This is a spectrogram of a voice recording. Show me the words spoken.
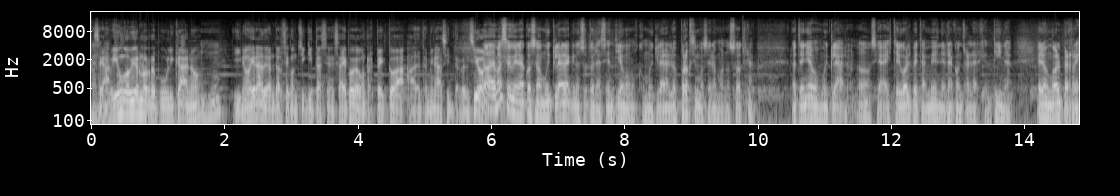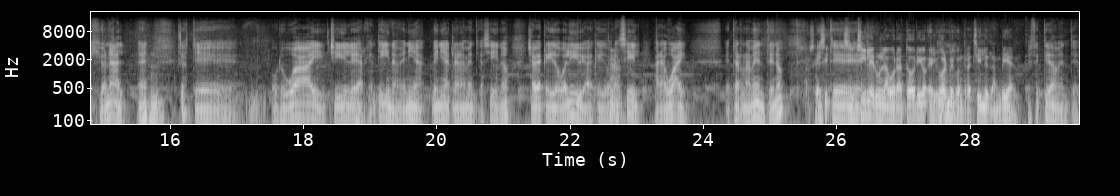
O sea, había un gobierno republicano y no era de andarse con chiquitas en esa época con respecto a, a determinadas intervenciones. No, además había una cosa muy clara que nosotros la sentíamos como muy clara. Los próximos éramos nosotros. Lo teníamos muy claro, ¿no? O sea, este golpe también era contra la Argentina. Era un golpe regional. ¿eh? Este Uruguay, Chile, Argentina, venía, venía claramente así, ¿no? Ya había caído Bolivia, había caído Claro. Brasil, Paraguay, eternamente, ¿no? O sea, si- Este- si, Chile era un laboratorio, el golpe contra Chile también. Efectivamente.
